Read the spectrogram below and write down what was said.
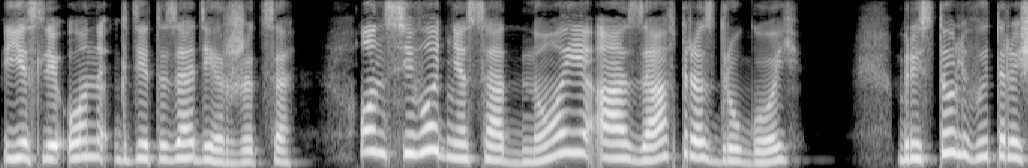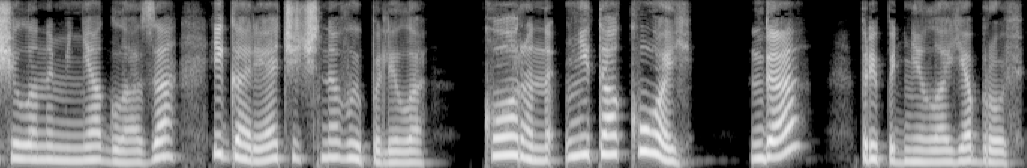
если он где-то задержится. Он сегодня с одной, а завтра с другой». Бристоль вытаращила на меня глаза и горячечно выпалила. «Корон не такой!» «Да?» — приподняла я бровь.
